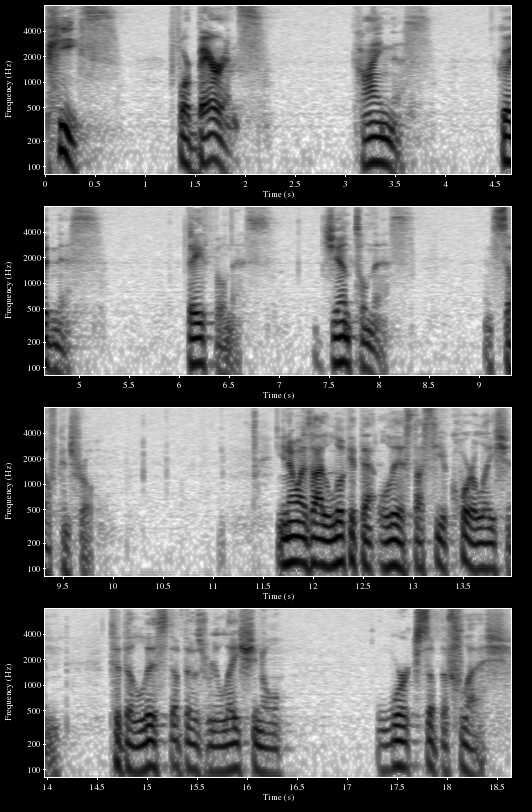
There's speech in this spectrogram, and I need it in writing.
peace, forbearance, kindness, goodness, faithfulness, gentleness, and self control. You know, as I look at that list, I see a correlation to the list of those relational works of the flesh.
